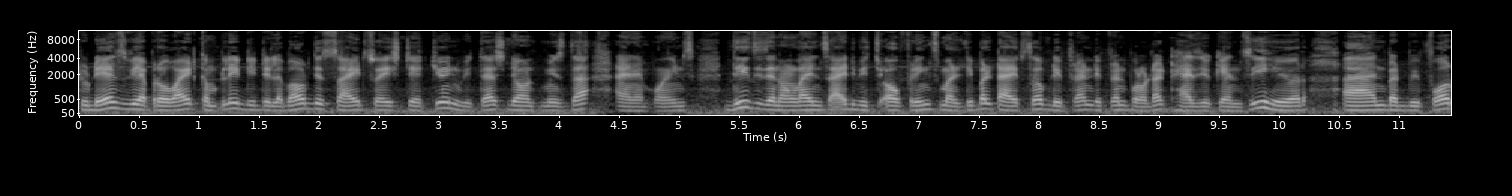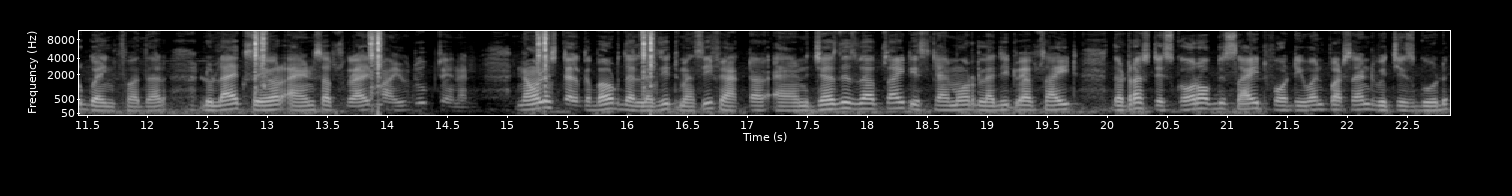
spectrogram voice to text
Today's we provide complete detail about this site so stay tuned with us. Don't miss the any points. This is an online site which offerings multiple types of different different product as you can see here. And but before going further do like share and subscribe my youtube channel. Now let's talk about the legitimacy factor. And just this website is scam or legit website. The trust score of the site 41% which is good.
